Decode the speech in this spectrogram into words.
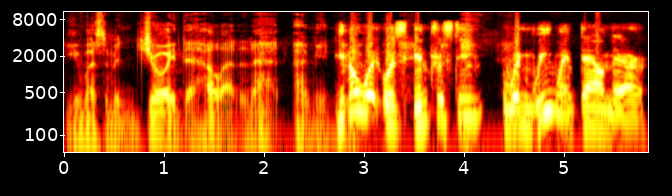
you must have enjoyed the hell out of that. I mean, you, you know, know what was interesting when we went down there,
